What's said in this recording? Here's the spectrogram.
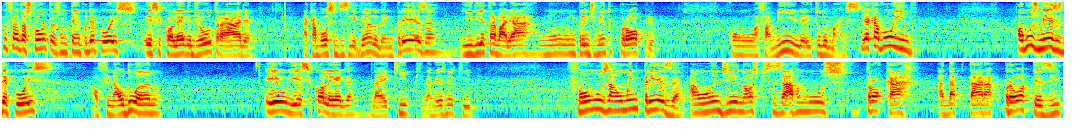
No final das contas, um tempo depois, esse colega de outra área acabou se desligando da empresa e iria trabalhar num empreendimento próprio, com a família e tudo mais. E acabou indo. Alguns meses depois, ao final do ano, eu e esse colega da equipe, da mesma equipe, fomos a uma empresa onde nós precisávamos trocar, adaptar a prótese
